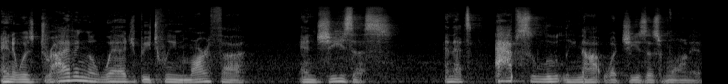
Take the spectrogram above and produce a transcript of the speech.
And it was driving a wedge between Martha and Jesus. And that's absolutely not what Jesus wanted.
